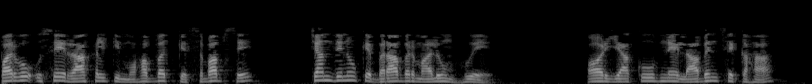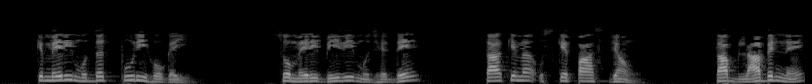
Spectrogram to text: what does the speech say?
پر وہ اسے راخل کی محبت کے سبب سے چند دنوں کے برابر معلوم ہوئے اور یعقوب نے لابن سے کہا کہ میری مدت پوری ہو گئی، سو میری بیوی مجھے دے تاکہ میں اس کے پاس جاؤں۔ تب لابن نے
